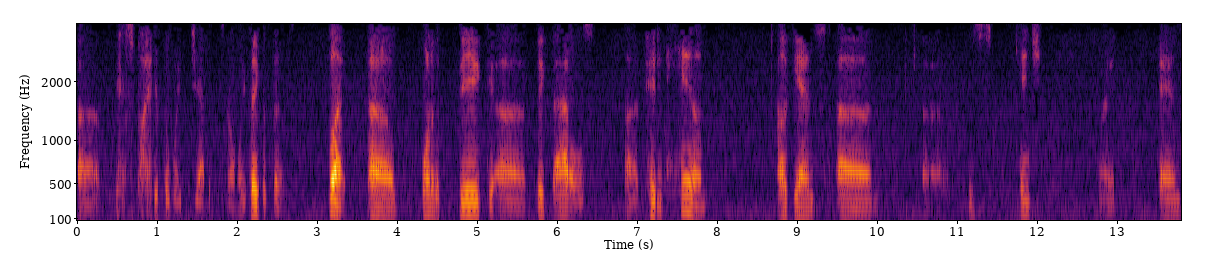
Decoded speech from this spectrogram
uh, in spite of the way the Japanese normally think of things. But uh, one of the big uh, big battles uh, pitted him against um, uh, Kenshi, right? And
